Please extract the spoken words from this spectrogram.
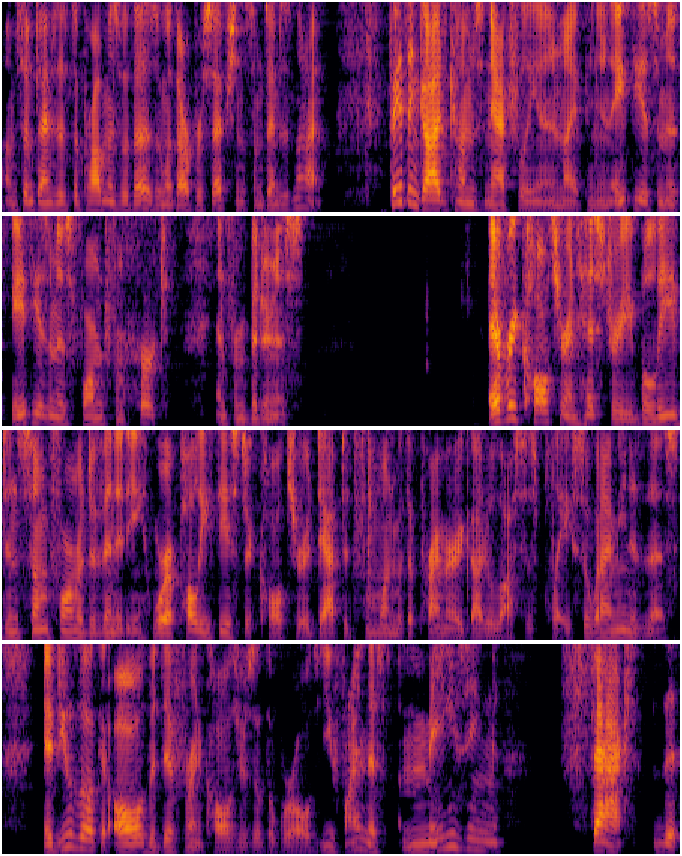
Um, sometimes the problem is with us and with our perceptions. Sometimes it's not. Faith in God comes naturally, in my opinion. Atheism, atheism is formed from hurt and from bitterness. Every culture in history believed in some form of divinity, where a polytheistic culture adapted from one with a primary god who lost his place. So what I mean is this. If you look at all the different cultures of the world, you find this amazing fact that,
